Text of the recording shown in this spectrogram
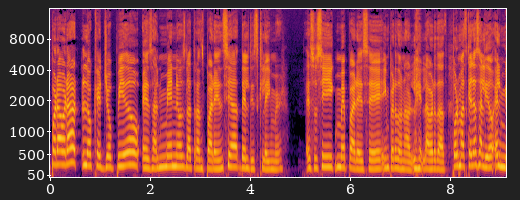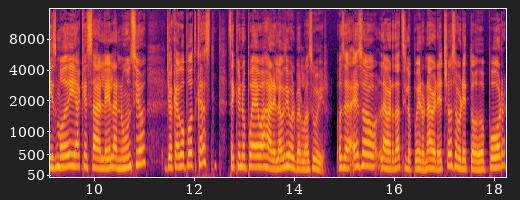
por ahora lo que yo pido es al menos la transparencia del disclaimer. Eso sí me parece imperdonable, la verdad. Por más que haya salido el mismo día que sale el anuncio, yo que hago podcast, sé que uno puede bajar el audio y volverlo a subir. O sea, eso la verdad sí lo pudieron haber hecho, sobre todo por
